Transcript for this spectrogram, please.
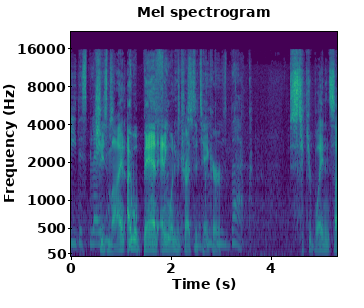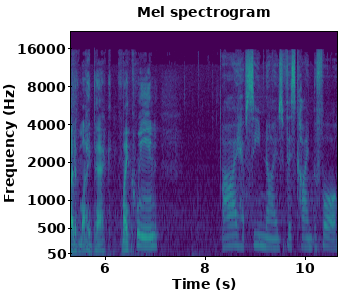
See this blade? She's mine. I will ban anyone who tries to take her. Back. Stick your blade inside of my back. My queen. I have seen knives of this kind before.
